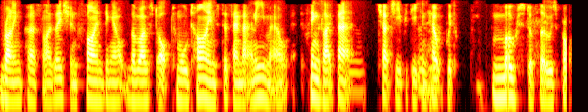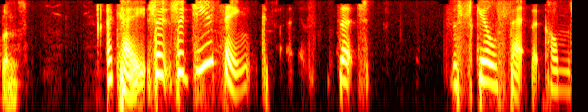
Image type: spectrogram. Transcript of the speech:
running personalization, finding out the most optimal times to send out an email, things like that. Mm-hmm. ChatGPT can mm-hmm. help with most of those problems. Okay, so so do you think that the skill set that comms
